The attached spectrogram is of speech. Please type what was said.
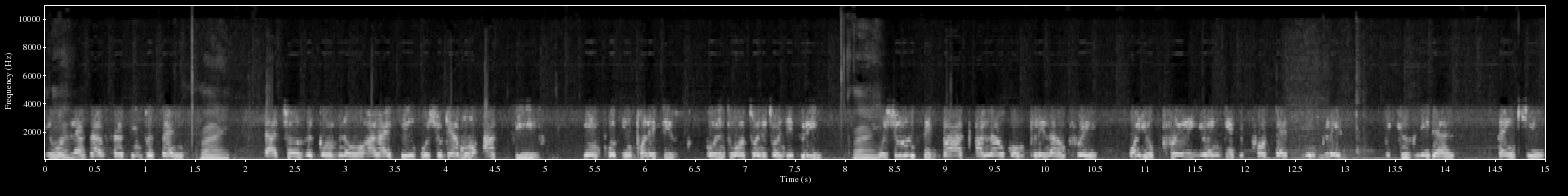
it was Right. less than 13% Right. that chose the governor. And I think we should get more active in, in politics going towards 2023. Right. We shouldn't sit back and now complain and pray. When you pray, you engage the process in place to choose leaders. Thank you.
